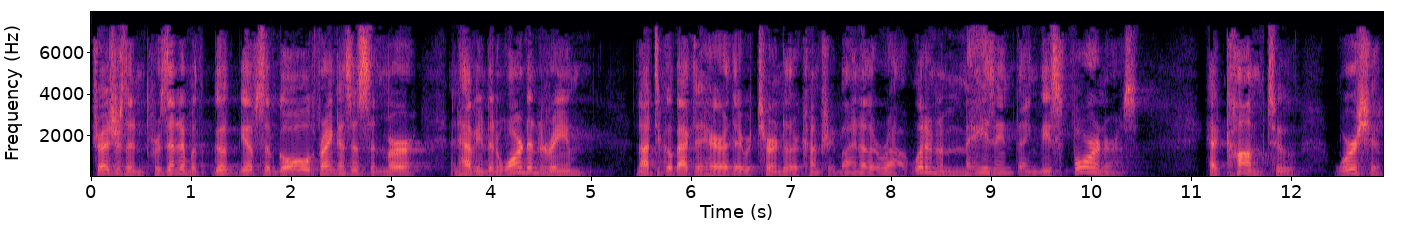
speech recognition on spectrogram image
treasures, and present him with gifts of gold, frankincense, and myrrh. And having been warned in a dream not to go back to Herod, they returned to their country by another route. What an amazing thing! These foreigners had come to worship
